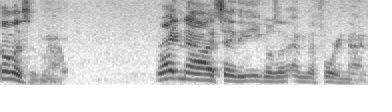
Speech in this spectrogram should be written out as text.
So listen, Yeah. right now I'd say the Eagles and- the 49ers,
